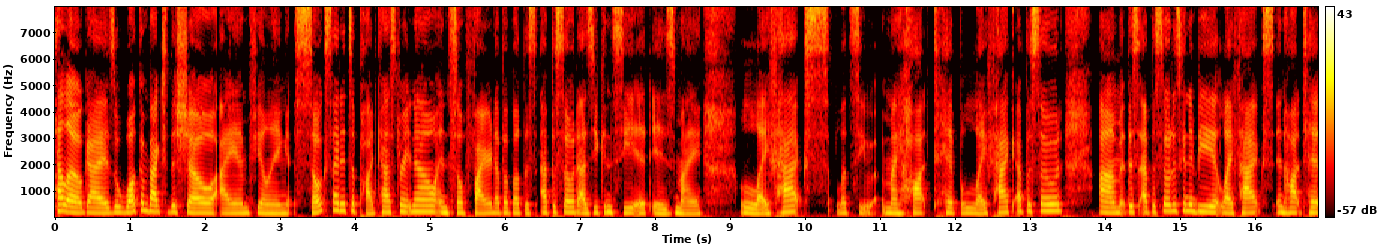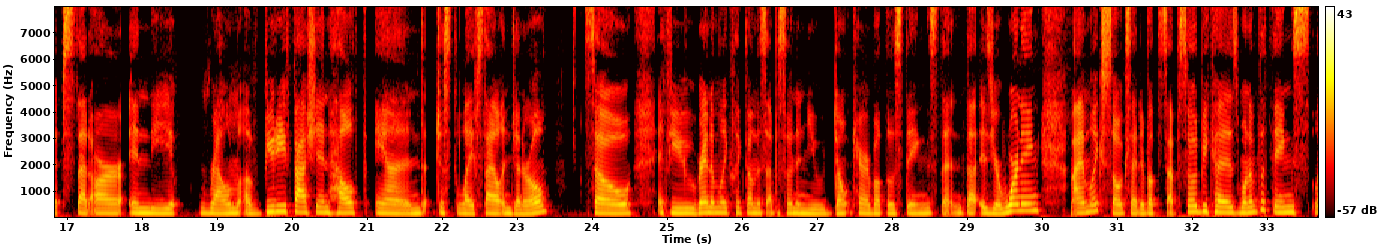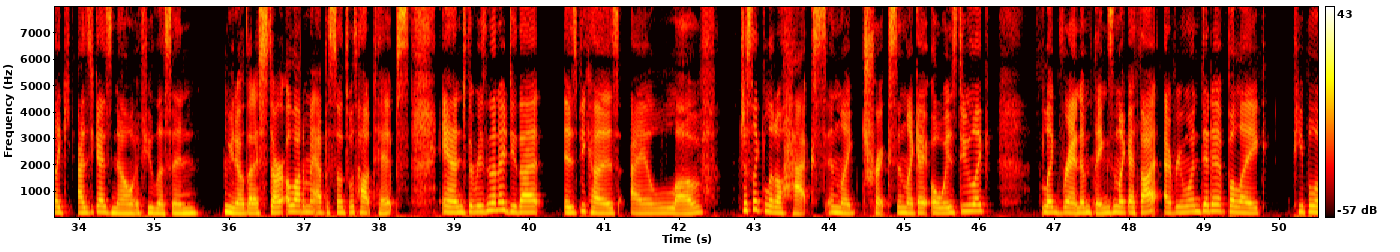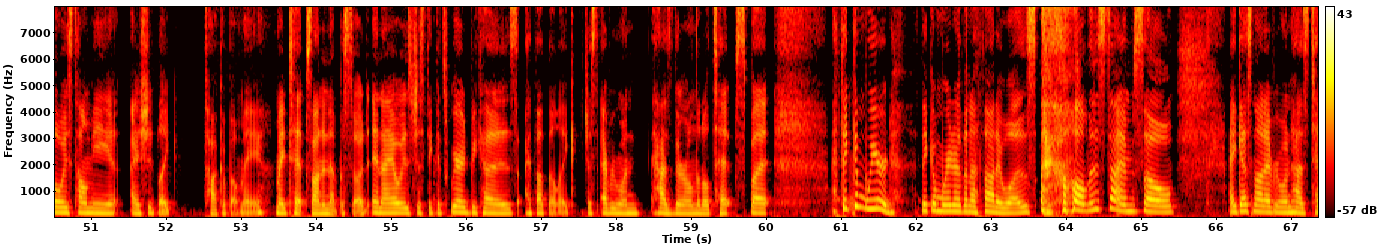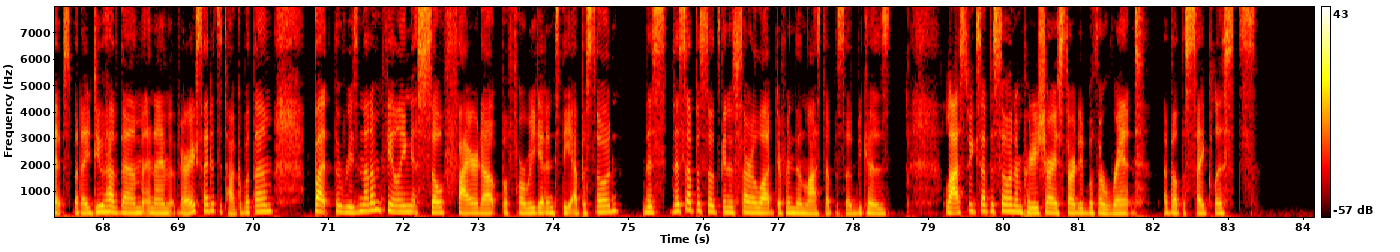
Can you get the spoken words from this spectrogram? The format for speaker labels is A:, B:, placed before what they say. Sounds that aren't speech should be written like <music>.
A: Hello, guys. Welcome back to the show. I am feeling so excited to podcast right now and so fired up about this episode. As you can see, it is my life hacks. Let's see, my hot tip life hack episode. Um, this episode is going to be life hacks and hot tips that are in the realm of beauty, fashion, health, and just lifestyle in general. So, if you randomly clicked on this episode and you don't care about those things, then that is your warning. I am like so excited about this episode because one of the things, like, as you guys know, if you listen, you know that I start a lot of my episodes with hot tips. And the reason that I do that is because I love just like little hacks and like tricks. And like, I always do like, like random things. And like, I thought everyone did it, but like, people always tell me I should like talk about my my tips on an episode. And i always just think it's weird because i thought that like just everyone has their own little tips but i think i'm weird. I think i'm weirder than i thought i was <laughs> all this time. So i guess not everyone has tips but i do have them and i'm very excited to talk about them. But the reason that i'm feeling so fired up before we get into the episode this this episode's going to start a lot different than last episode because last week's episode i'm pretty sure i started with a rant about the cyclists,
